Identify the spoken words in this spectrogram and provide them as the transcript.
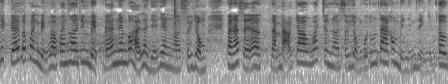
thiết kế với khoang điện và khoang hơi riêng biệt để anh em có thể là dễ dàng sử dụng và nó sẽ đảm bảo cho quá trình sử dụng của chúng ta không bị nhiễm điện, nhiễm tư.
